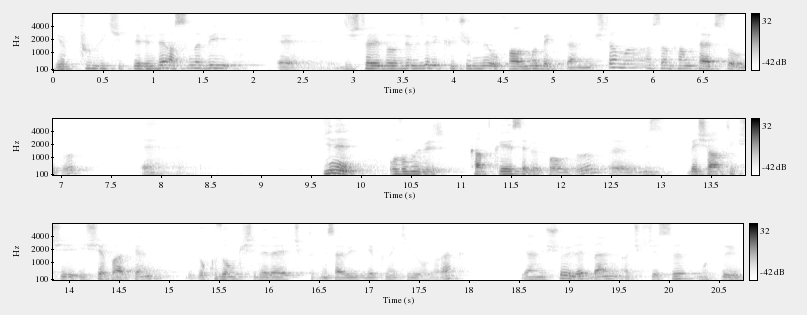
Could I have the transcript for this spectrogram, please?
Yapım ekiplerinde aslında bir e, dijitale döndüğümüzde bir küçülme, ufalma beklenmişti ama aslında tam tersi oldu. E, yine olumlu bir katkıya sebep oldu. E, biz 5-6 kişi iş yaparken 9-10 kişilere çıktık mesela bir yapım ekibi olarak. Yani şöyle ben açıkçası mutluyum.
